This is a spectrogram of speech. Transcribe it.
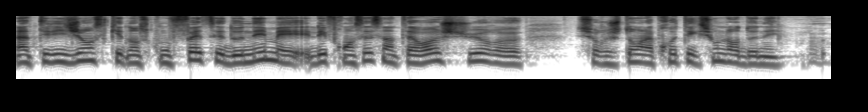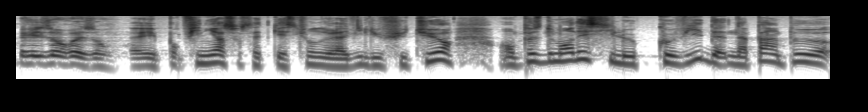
l'intelligence qui est dans ce qu'on fait de ces données, mais les Français s'interrogent sur, euh, sur justement la protection de leurs données. Et ils ont raison. Et pour finir sur cette question de la ville du futur, on peut se demander si le Covid n'a pas un peu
